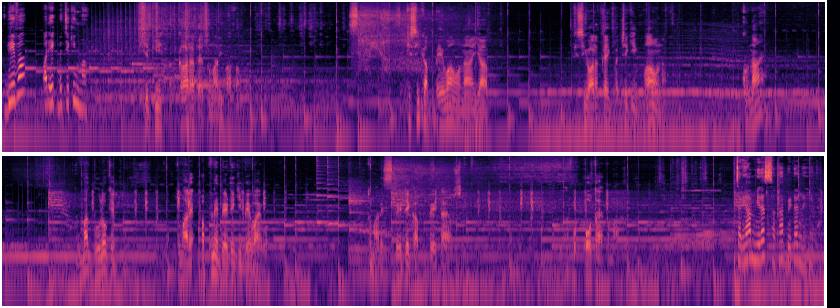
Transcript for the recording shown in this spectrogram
بیوہ اور ایک بچے کی ماں۔ کتنی حکارت ہے تمہاری باتوں میں۔ کسی کا بیوہ ہونا یا کسی عورت کا ایک بچے کی ماں ہونا، گناہ ہے؟ مت بھولو کہ تمہارے اپنے بیٹے کی بیوہ ہے وہ۔ تمہارے بیٹے کا بیٹا ہے اس سے۔ اور وہ پوتا ہے تمہارا۔ چریاب میرا سگا بیٹا نہیں تھا۔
